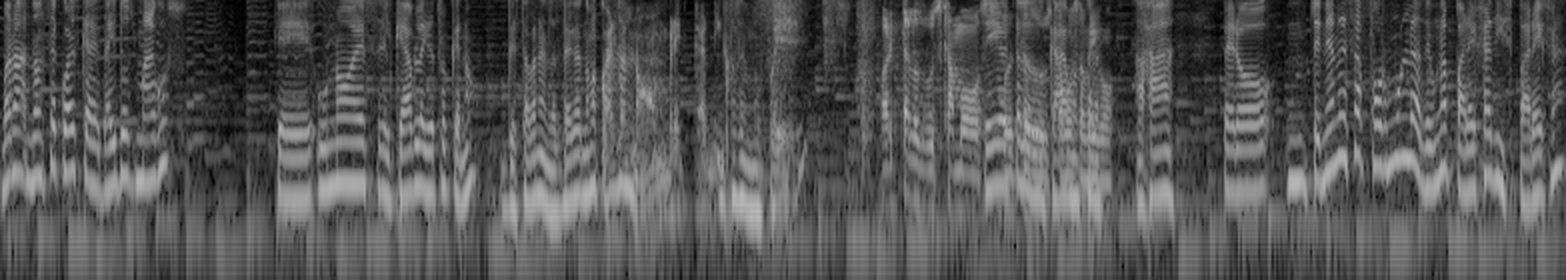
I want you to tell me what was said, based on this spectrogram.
Bueno, ¿no te acuerdas que hay dos magos? Que uno es el que habla y otro que no. Que estaban en Las Vegas. No me acuerdo el nombre, canijo, se me fue. Ahorita los buscamos. Sí, ahorita los buscamos, amigo. Ajá. Pero mm, tenían esa fórmula de una pareja dispareja.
